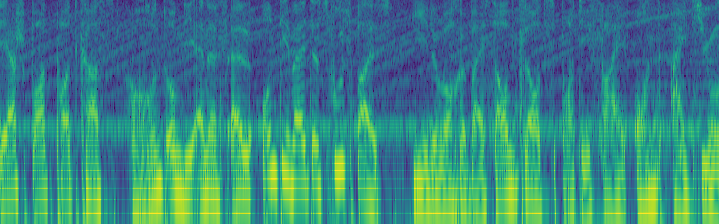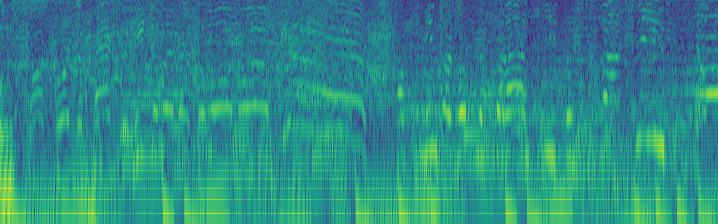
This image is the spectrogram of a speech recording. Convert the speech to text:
Der Sportpodcast rund um die NFL und die Welt des Fußballs. Jede Woche bei Soundcloud, Spotify und iTunes. Aus dem Hintergrund mit schießen. Tor!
